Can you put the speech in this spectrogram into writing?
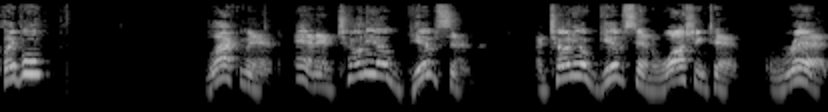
Claypool, Blackman, and Antonio Gibson. Antonio Gibson, Washington, red.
